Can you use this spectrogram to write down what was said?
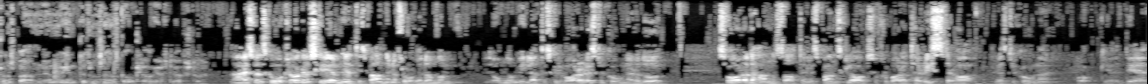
från Spanien och inte från svenska åklagare efter jag förstår. Nej, svenska åklagaren skrev ner till Spanien och frågade om de, om de ville att det skulle vara restriktioner och då svarade han och sa att enligt spansk lag så får bara terrorister ha restriktioner och eh, det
